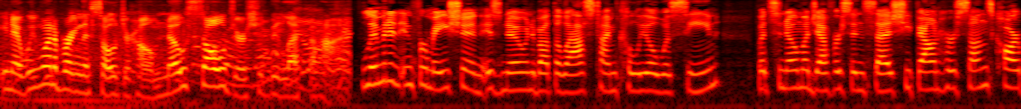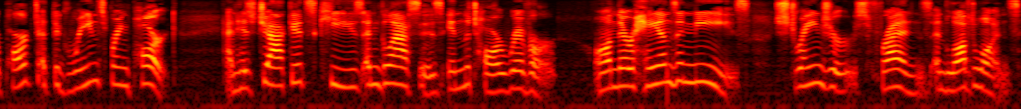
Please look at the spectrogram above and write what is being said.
You know, we want to bring the soldier home. No soldier should be left behind. Limited information is known about the last time Khalil was seen, but Sonoma Jefferson says she found her son's car parked at the Green Spring Park and his jackets, keys, and glasses in the Tar River. On their hands and knees, strangers, friends, and loved ones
